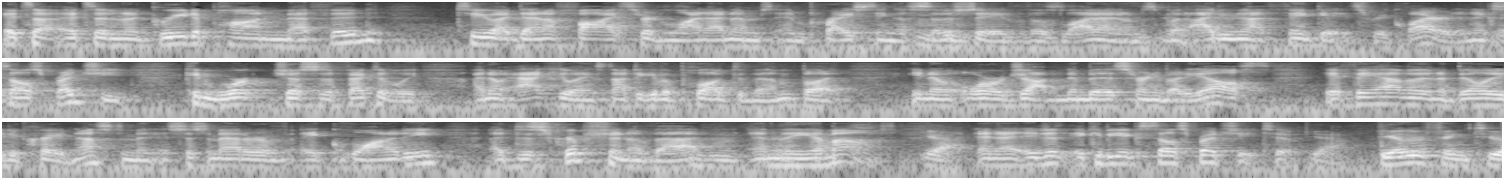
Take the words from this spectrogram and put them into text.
it's a it's an agreed upon method to identify certain line items and pricing Mm-hmm. associated with those line items, but I do not think it's required. An Excel spreadsheet can work just as effectively. I know AccuLynx, not to give a plug to them, but you know, or JobNimbus or anybody else, if they have an ability to create an estimate, it's just a matter of a quantity, a description of that, and the amount. Mm-hmm. Yeah. and it, it could be Excel spreadsheet too. Yeah. The other thing too,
